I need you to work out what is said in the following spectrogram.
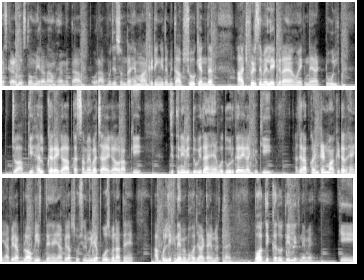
नमस्कार दोस्तों, मेरा नाम है अमिताभ और आप मुझे सुन रहे हैं मार्केटिंग विद अमिताभ शो के अंदर। आज फिर से मैं लेकर आया हूँ एक नया टूल जो आपकी हेल्प करेगा, आपका समय बचाएगा और आपकी जितनी भी दुविधाएँ हैं वो दूर करेगा, क्योंकि अगर आप कंटेंट मार्केटर हैं या फिर आप ब्लॉग लिखते हैं या फिर आप सोशल मीडिया पोस्ट बनाते हैं, आपको लिखने में बहुत ज़्यादा टाइम लगता है। बहुत दिक्कत होती है लिखने में कि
